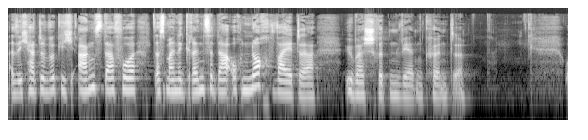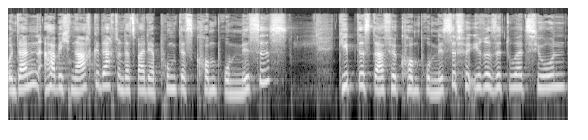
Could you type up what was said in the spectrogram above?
Also ich hatte wirklich Angst davor, dass meine Grenze da auch noch weiter überschritten werden könnte. Und dann habe ich nachgedacht, und das war der Punkt des Kompromisses. Gibt es dafür Kompromisse für ihre Situation?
